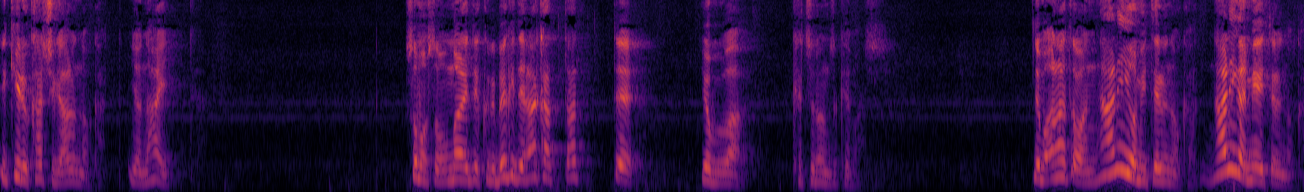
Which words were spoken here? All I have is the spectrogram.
生きる価値があるのか？いやないって。そもそも生まれてくるべきでなかったってヨブは結論付けます。でもあなたは何を見てるのか？何が見えてるのか？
